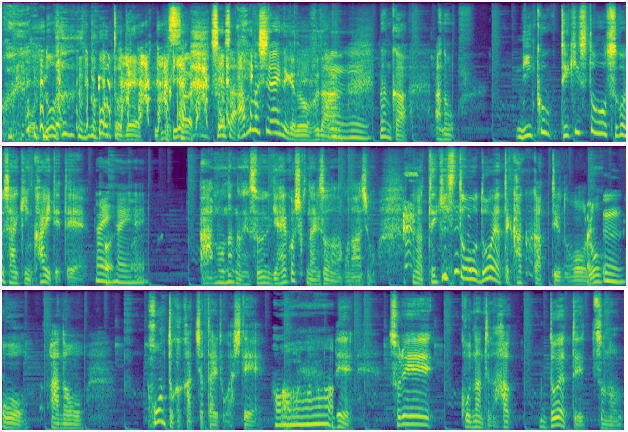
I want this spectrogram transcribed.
ノノートで、いや、それさ、あんましないんだけど、普段。んうん。なんか、あの、2個、テキストをすごい最近書いてて、はいはいはい。あ、もうなんかね、そういうややこしくなりそうだな、この話も。なんかテキストをどうやって書くかっていうのを、ろうんを、あの、本とか買っちゃったりとかして。で、それ、こう、なんていうの、は、どうやってその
